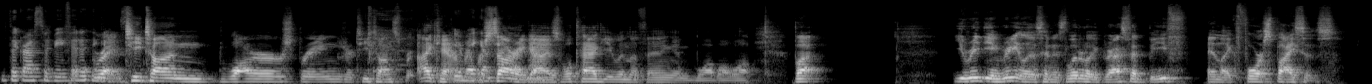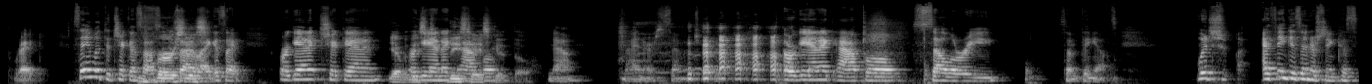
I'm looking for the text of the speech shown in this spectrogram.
the, the grass fed beef. I think Right. Teton Water Springs or Teton Spring. I can't You're remember. Sorry, guys. We'll tag you in the thing and blah blah blah. But you read the ingredient list and it's literally grass-fed beef and like four spices. Right. Same with the chicken I Versus- like. It's like organic chicken, Yeah, but these, organic these apple. taste good though. No, mine are so much better. organic apple, celery, something else. Which I think is interesting because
